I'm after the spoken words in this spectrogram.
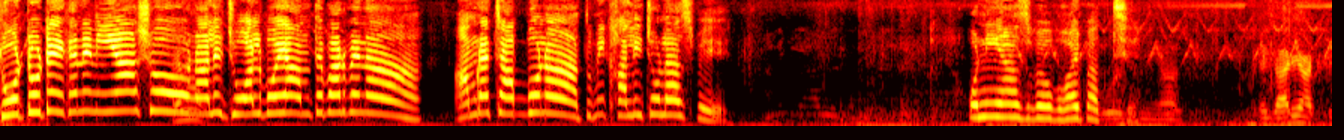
টোটোটা এখানে নিয়ে আসো নালে জল বয়ে আনতে পারবে না। আমরা চাপবো না তুমি খালি চলে আসবে। ও নিয়ে আসবে ও ভয় পাচ্ছে। গাড়ি আটকে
